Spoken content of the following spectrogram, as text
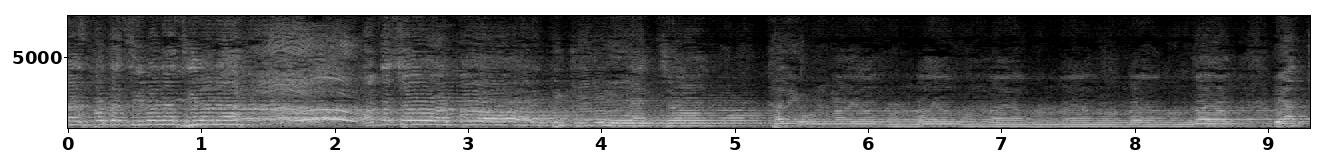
রাজপথে ছিল না ছিল না? অথচ অপর দিকে একজন খালি উন্নয়ন উন্নয়ন উন্নয়ন উন্নয়ন উন্নয়ন উন্নয়ন, এত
